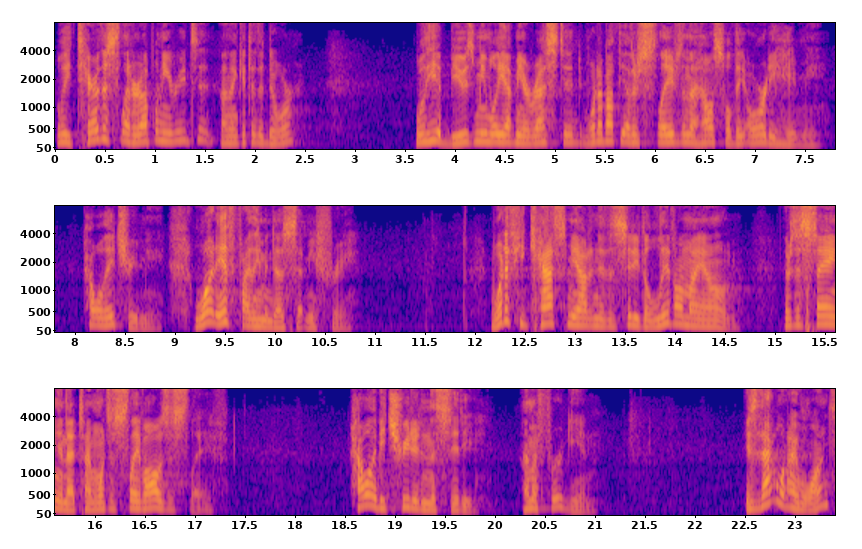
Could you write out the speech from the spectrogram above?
will he tear this letter up when he reads it and I get to the door? Will he abuse me? Will he have me arrested? What about the other slaves in the household? They already hate me. How will they treat me? What if Philemon does set me free? What if he casts me out into the city to live on my own? There's a saying in that time once a slave, always a slave. How will I be treated in the city? I'm a Phrygian. Is that what I want?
